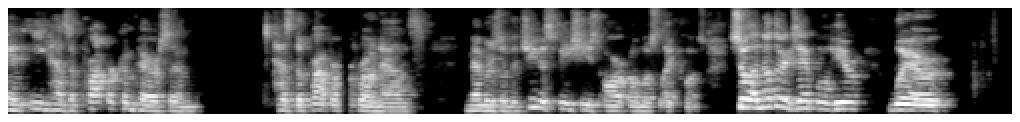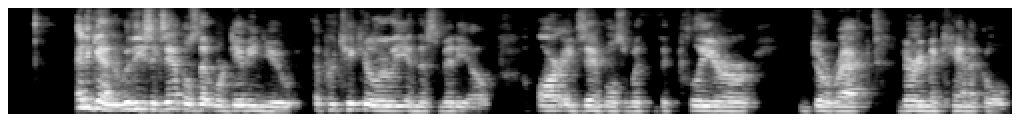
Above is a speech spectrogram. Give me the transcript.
and E has a proper comparison, has the proper pronouns. Members of the cheetah species are almost like clones. So another example here where, and again, with these examples that we're giving you, particularly in this video, are examples with the clear, direct, very mechanical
